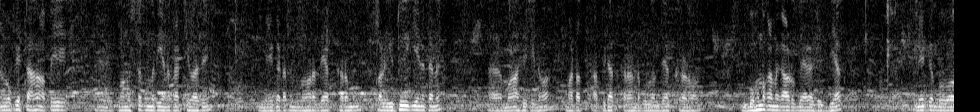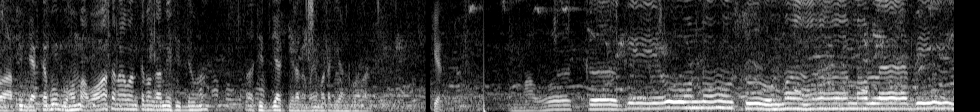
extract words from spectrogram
ලෝකේ සහ අපේ මනුස්සකම තියෙන කට්ටිය වශයෙන් මේකට අපි මොනවාර දෙයක් කරමු කළ යුතුයි කියන තැන මා සිටිනවා. මටත් අපිටත් කරන්න පුළුවන් දෙයක් කරනවා. බොහොම කනගාටුදායක සිද්ධියක්. මේක අපි දැක්කපු බොහොම අවාසනාවන්තම ගමේ සිද්ධ වුණ සිද්ධියක් කියලා තමයි මට කියන්න පුළුවන්. මවකගේ උණුසුම නොලැබී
